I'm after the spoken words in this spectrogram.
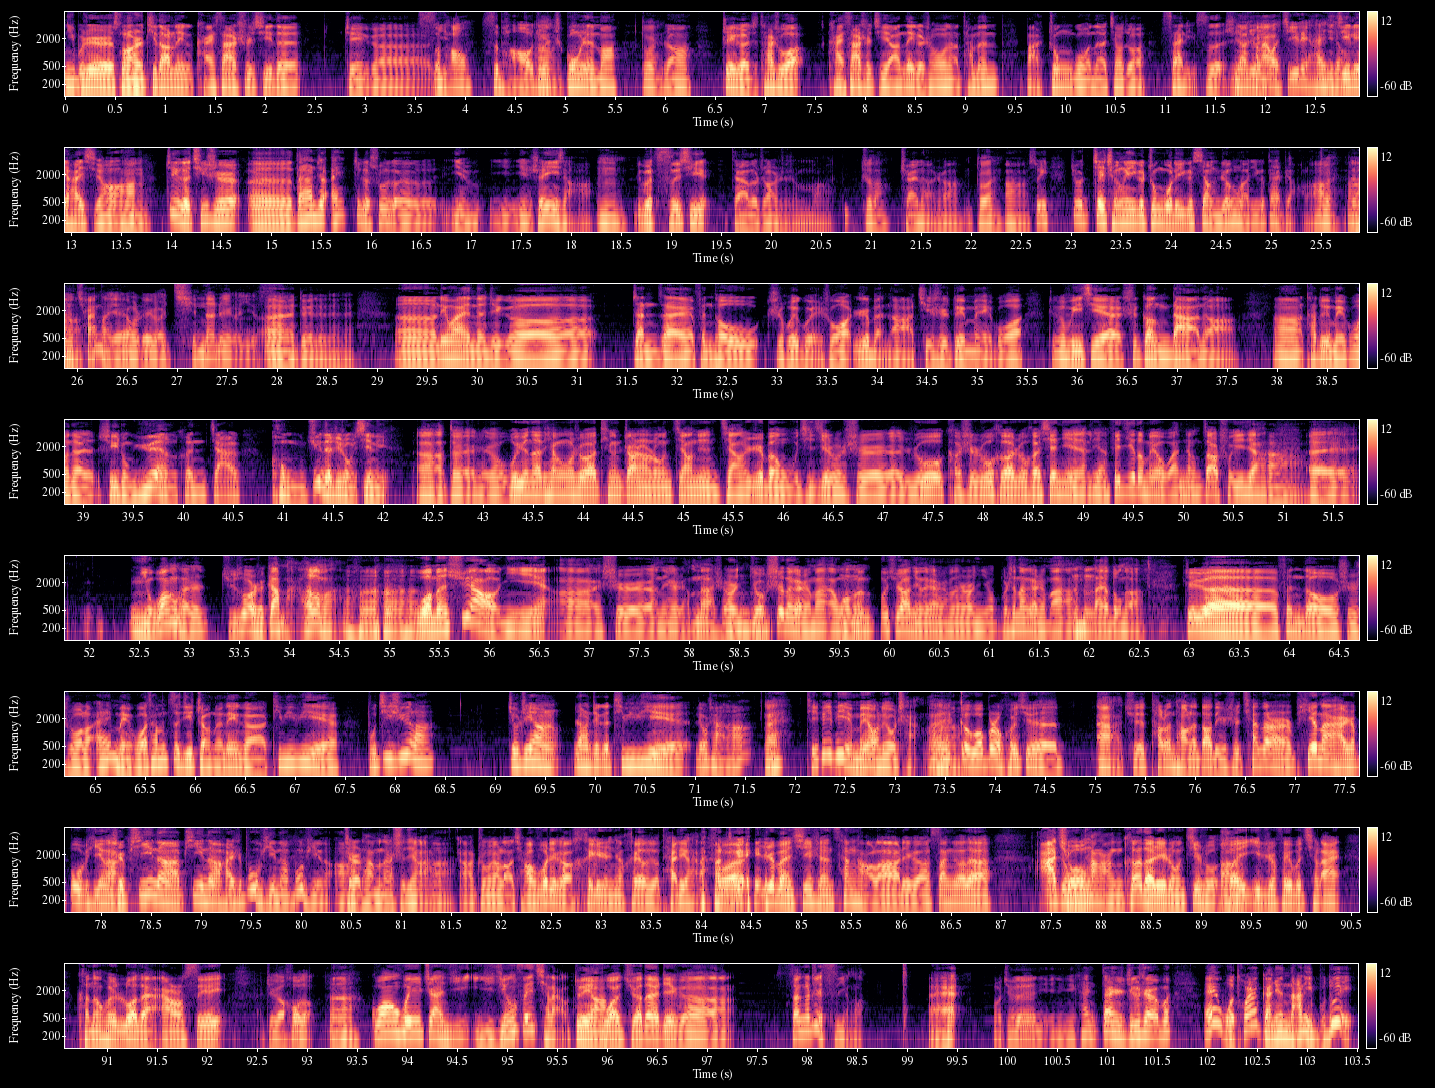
你不是宋老师提到那个凯撒时期的这个丝袍，丝袍就是啊工人吗？对是，吧？这个他说凯撒时期啊，那个时候呢，他们把中国呢叫做塞里斯，实际上就是看来我记忆力还行。你记忆力还行啊。嗯这个其实呃，大家这哎，这个说个引引引申一下哈，嗯，这个瓷器大家都知道是什么吗知道，？China 是吧？对啊，所以就这成了一个中国的一个象征了，一个代表了。对，，，China 也有这个秦的这个意思。哎，对对对对，嗯、另外呢，这个站在坟头指挥鬼说，日本呐、其实对美国这个威胁是更大的啊，他对美国呢是一种怨恨加恐惧的这种心理。啊，对，这个无云的天空说，听张尚荣将军讲日本武器技术是如，可是如何如何先进，连飞机都没有完整造出一架。啊，哎，你忘了局座是干嘛的了吗？我们需要你啊，是那个什么的时候，你就是那个什么；我们不需要你那个什么的时候，你就不是那个什么。大家懂得。这个奋斗是说了，哎，美国他们自己整的那个 TPP 不继续了，就这样让这个 TPP 流产了。哎，TPP 没有流产，哎嗯，各国不是回去啊去讨论讨论，到底是签字儿批呢还是不批呢？是批呢？批呢？还是不批呢？不批呢？啊，这是他们的事情啊啊！中原老樵夫这个黑人家黑的就太厉害了，说对日本新神参考了这个三哥的阿阿琼琼坦昂克的这种技术，啊所以一直飞不起来，可能会落在 LCA 这个后头。嗯，光辉战机已经飞起来了，对呀、我觉得这个三哥这次赢了。哎，我觉得你你看，但是这个事儿不，哎，我突然感觉哪里不对。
